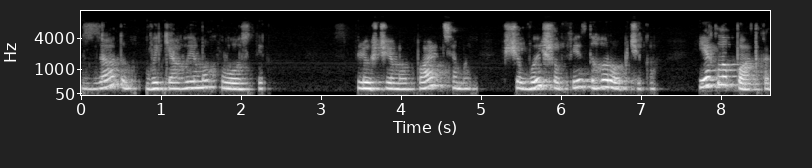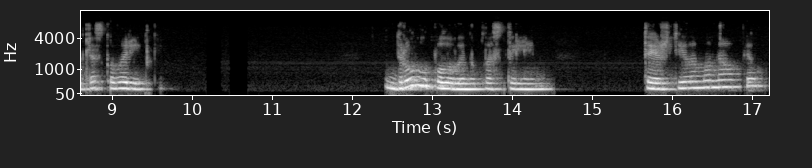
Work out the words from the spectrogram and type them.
Ззаду витягуємо хвостик, сплющуємо пальцями, щоб вийшов фіст горобчика, як лопатка для сковорідки. Другу половину пластиліну теж ділимо навпіл.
